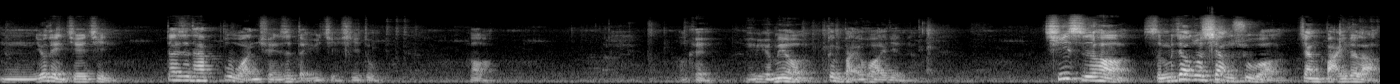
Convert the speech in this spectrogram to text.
嗯，有点接近，但是它不完全是等于解析度。好，OK，有有没有更白话一点的？其实哈，什么叫做像素啊？讲白的啦，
